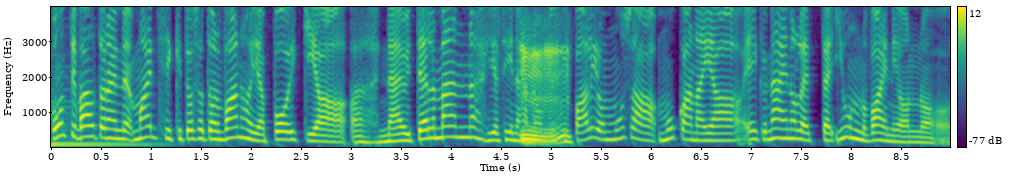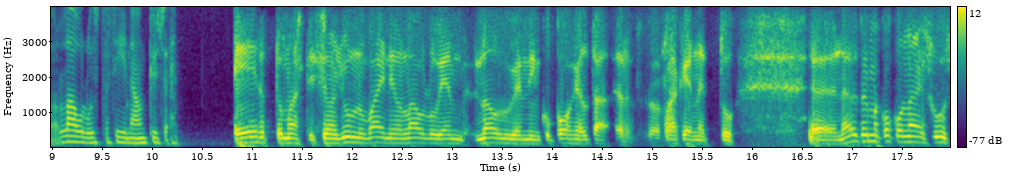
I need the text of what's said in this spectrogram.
Puntti Valtonen mainitsikin tuossa tuon vanhoja poikia äh, näytelmän ja siinähän mm-hmm. on myöskin paljon musaa mukana ja eikö näin ole, että Junnu Vainion lauluista siinä on kyse? Ehdottomasti se on Junnu Vainion laulujen, laulujen niin kuin pohjalta rakennettu äh, näytelmäkokonaisuus,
